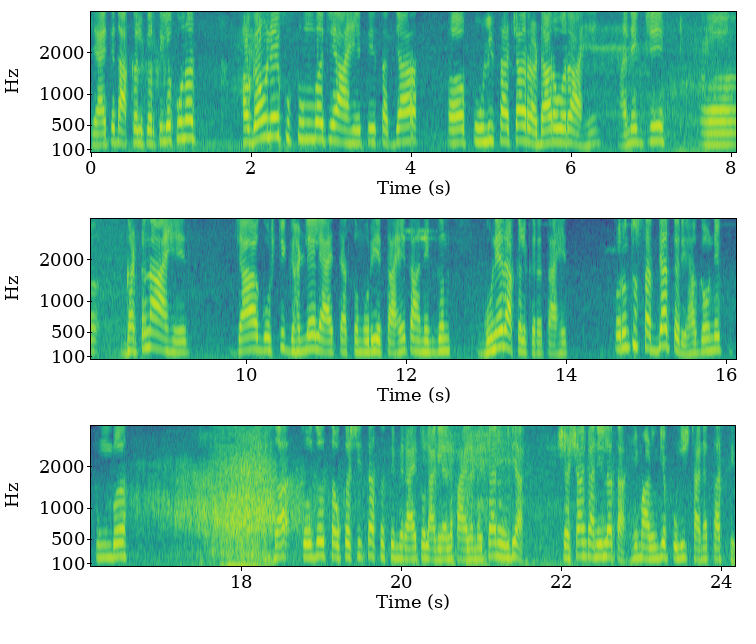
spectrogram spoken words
जे आहे ते दाखल करतील. एकूणच हगवणे कुटुंब जे आहे ते सध्या पोलिसाच्या रडारवर आहे. अनेक जे घटना आहेत ज्या गोष्टी घडलेल्या आहेत त्या समोर येत आहेत अनेकजण गुन्हे दाखल करत आहेत. परंतु सध्या तरी हगवणे कुटुंब जा जो जो चौकशीचा ससेमिरा आहे तो लागलेला पाहायला मिळतो आणि उद्या शशांक आणि लता हे माळुंगे पोलीस ठाण्यात असतील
